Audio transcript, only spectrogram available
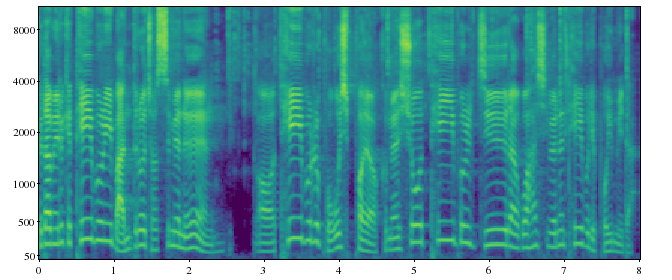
그 다음에 이렇게 테이블이 만들어졌으면은 어, 테이블을 보고 싶어요. 그러면 show tables라고 하시면은 테이블이 보입니다.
